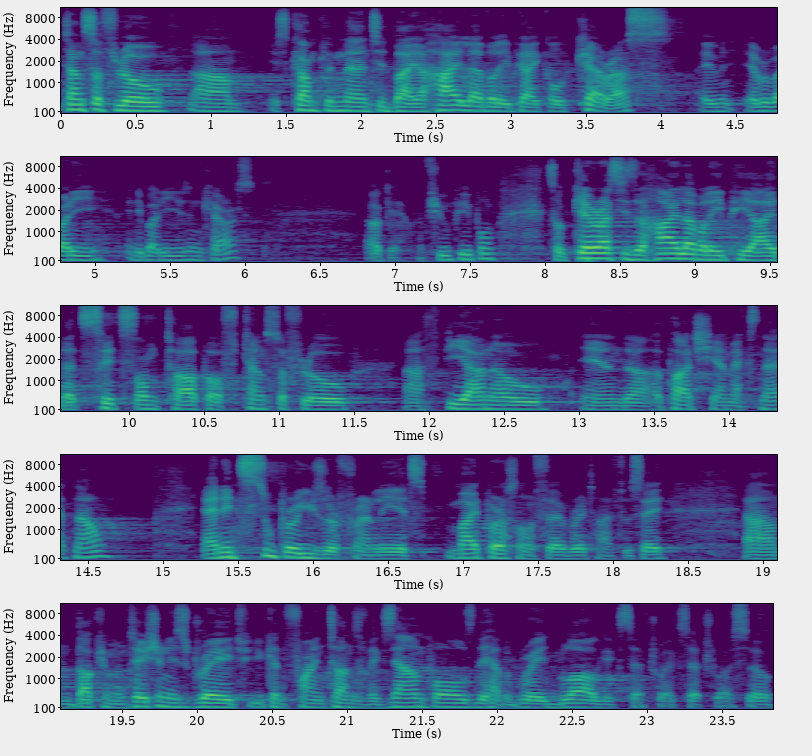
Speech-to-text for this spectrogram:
TensorFlow um, is complemented by a high-level API called Keras. Everybody, anybody using Keras? Okay, a few people. So Keras is a high-level API that sits on top of TensorFlow Theano, and uh, Apache MXNet now. And it's super user-friendly. It's my personal favorite, I have to say. Um, documentation is great. You can find tons of examples. They have a great blog, et cetera, et cetera. So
